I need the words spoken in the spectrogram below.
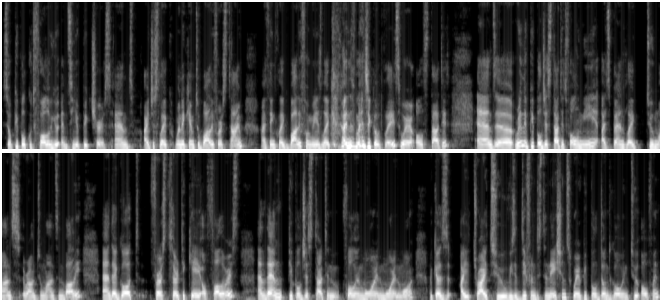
so people could follow you and see your pictures. And I just like when I came to Bali first time, I think like Bali for me is like kind of magical place where all started. And uh, really, people just started following me. I spent like two months, around two months in Bali, and I got first 30k of followers. And then people just started following more and more and more because I try to visit different destinations where people don't go in too often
